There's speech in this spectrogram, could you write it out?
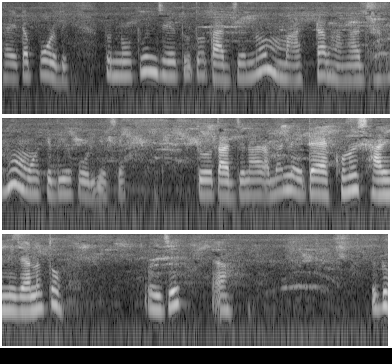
শাড়িটা পরবে। তো নতুন যেহেতু, তো তার জন্য মাঠটা ভাঙার জন্য আমাকে দিয়ে পরিয়েছে। তো তার জন্য আর আমার না এটা এখনও শাড়িনি জানো তো? ওই যে একটু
